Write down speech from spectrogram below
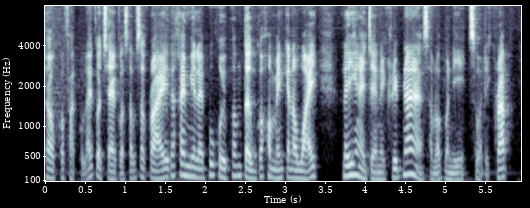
ชอบก็ฝากกดไลค์กดแชร์กด Subscribe ถ้าใครมีอะไรพูดคุยเพิ่มเติมก็คอมเมนต์กันเอาไว้ แล้วยังไงเจอในคลิปหน้าสำหรับวันนี้สวัสดีครับ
